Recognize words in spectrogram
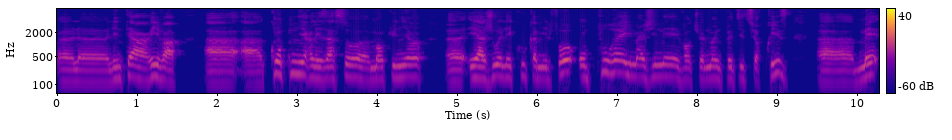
l'Inter arrive à, contenir les assauts mancuniens et à jouer les coups comme il faut, on pourrait imaginer éventuellement une petite surprise. Mais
